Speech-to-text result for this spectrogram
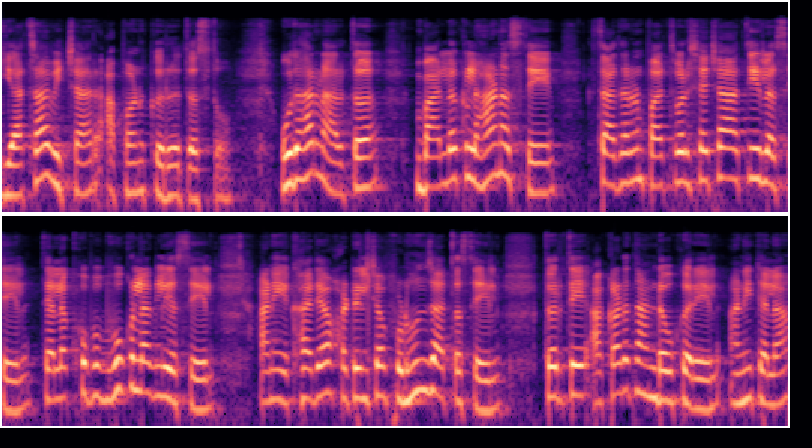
याचा विचार आपण करत असतो. उदाहरणार्थ बालक लहान असते साधारण पाच वर्षाच्या आतील असेल त्याला खूप भूक लागली असेल आणि एखाद्या हॉटेलच्या पुढून जात असेल तर ते आकाड तांडव करेल आणि त्याला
